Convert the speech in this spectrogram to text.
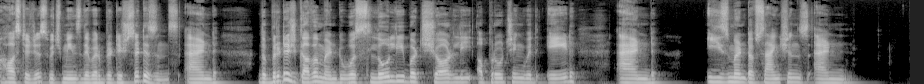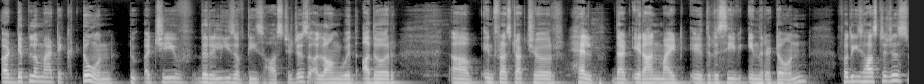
hostages, which means they were British citizens, and the British government was slowly but surely approaching with aid and easement of sanctions and a diplomatic tone to achieve the release of these hostages, along with other uh, infrastructure help that Iran might uh, receive in return for these hostages.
